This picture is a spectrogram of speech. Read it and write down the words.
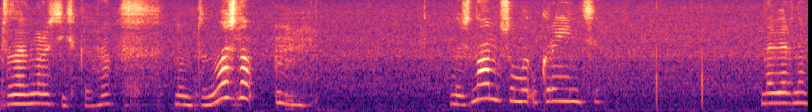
Це, наверное, російська гра. Ну, то не важно. Ми ж знаємо, що ми. Наверное.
